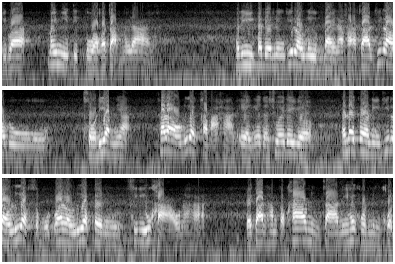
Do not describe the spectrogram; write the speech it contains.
คิดว่าไม่มีติดตัวก็จำไม่ได้ค่ะพอดีประเด็นหนึ่งที่เราลืมไปนะคะ การที่เราดูโซเดียมเนี่ย ถ้าเราเลือกทำอาหารเองเนี่ยจะช่วยได้เยอะ และในกรณีที่เราเลือกสมมุติว่าเราเลือกเป็นซีอิ๊วขาวนะคะในการทำกับข้าวหนึ่งจานนี้ให้คนหนึ่งคน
